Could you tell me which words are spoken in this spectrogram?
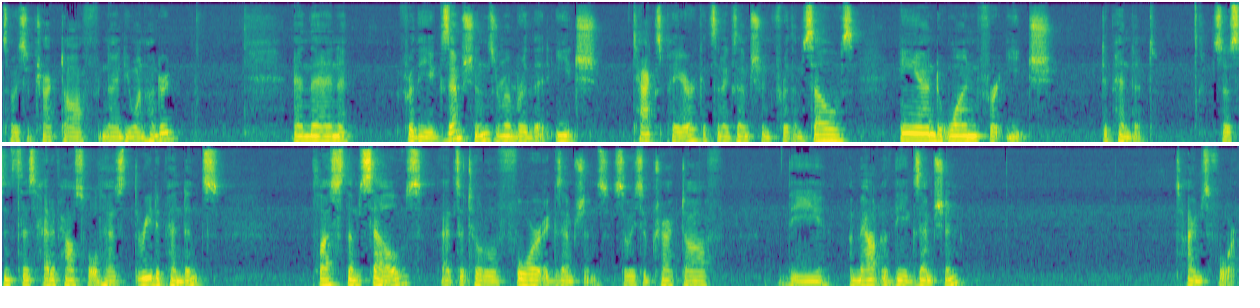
So we subtract off 9100. And then for the exemptions, remember that each taxpayer gets an exemption for themselves and one for each dependent. So since this head of household has three dependents plus themselves, that's a total of four exemptions. So we subtract off the amount of the exemption times 4.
